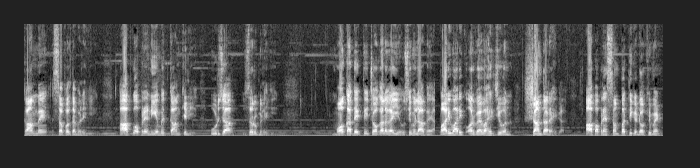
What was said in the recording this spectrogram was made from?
काम में सफलता बढ़ेगी। आपको अपने नियमित काम के लिए ऊर्जा ज़रूर मिलेगी। मौका देखते ही चौका लगाइए, उसी में लाभ है। पारिवारिक और वैवाहिक जीवन शानदार रहेगा। आप अपने संपत्ति के डॉक्यूमेंट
